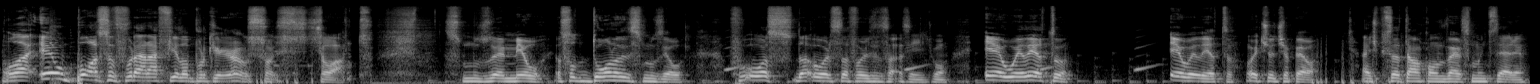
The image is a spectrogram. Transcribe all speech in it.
Olá, eu posso furar a fila porque eu sou chato. Esse museu é meu, eu sou dono desse museu. Osso da, o da força, assim, tipo, eu eleito. Eu eleito. Oi, tio de chapéu. A gente precisa ter uma conversa muito séria.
